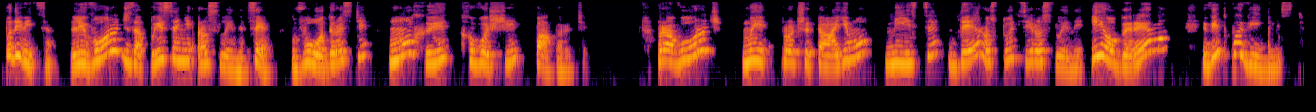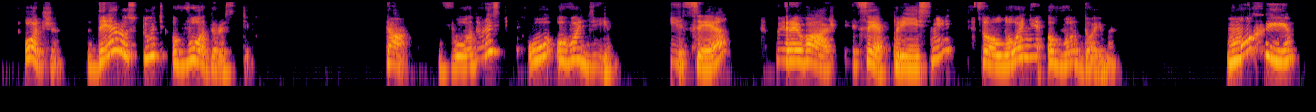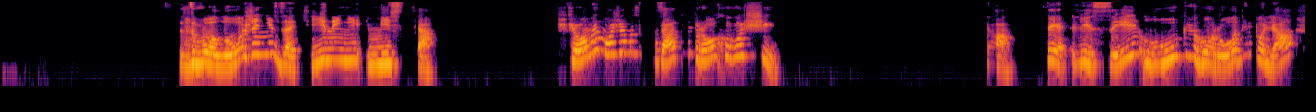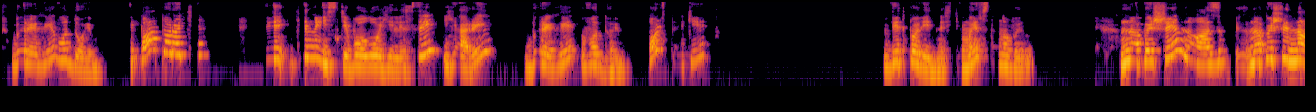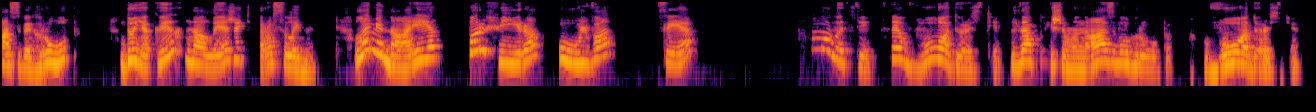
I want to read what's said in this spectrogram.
Подивіться, ліворуч записані рослини. Це водорості, мохи, хвощі, папороті. Праворуч ми прочитаємо місце, де ростуть ці рослини, і оберемо відповідність. Отже, де ростуть водорості? Так, водорості у воді. І це переваж, і це прісні солоні водойми. Мохи зволожені, затінені місця. Що ми можемо сказати про хвощі? Так, це ліси, луки, городи, поля, береги водойм. І папороті, ті- тінисті вологі ліси, яри, береги водойм. Ось такі відповідності ми встановили. Напиши, назв, напиши назви груп, до яких належать рослини. Ламінарія, порфіра, ульва це молодці, це водорості. Запишемо назву групи. Водорості.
